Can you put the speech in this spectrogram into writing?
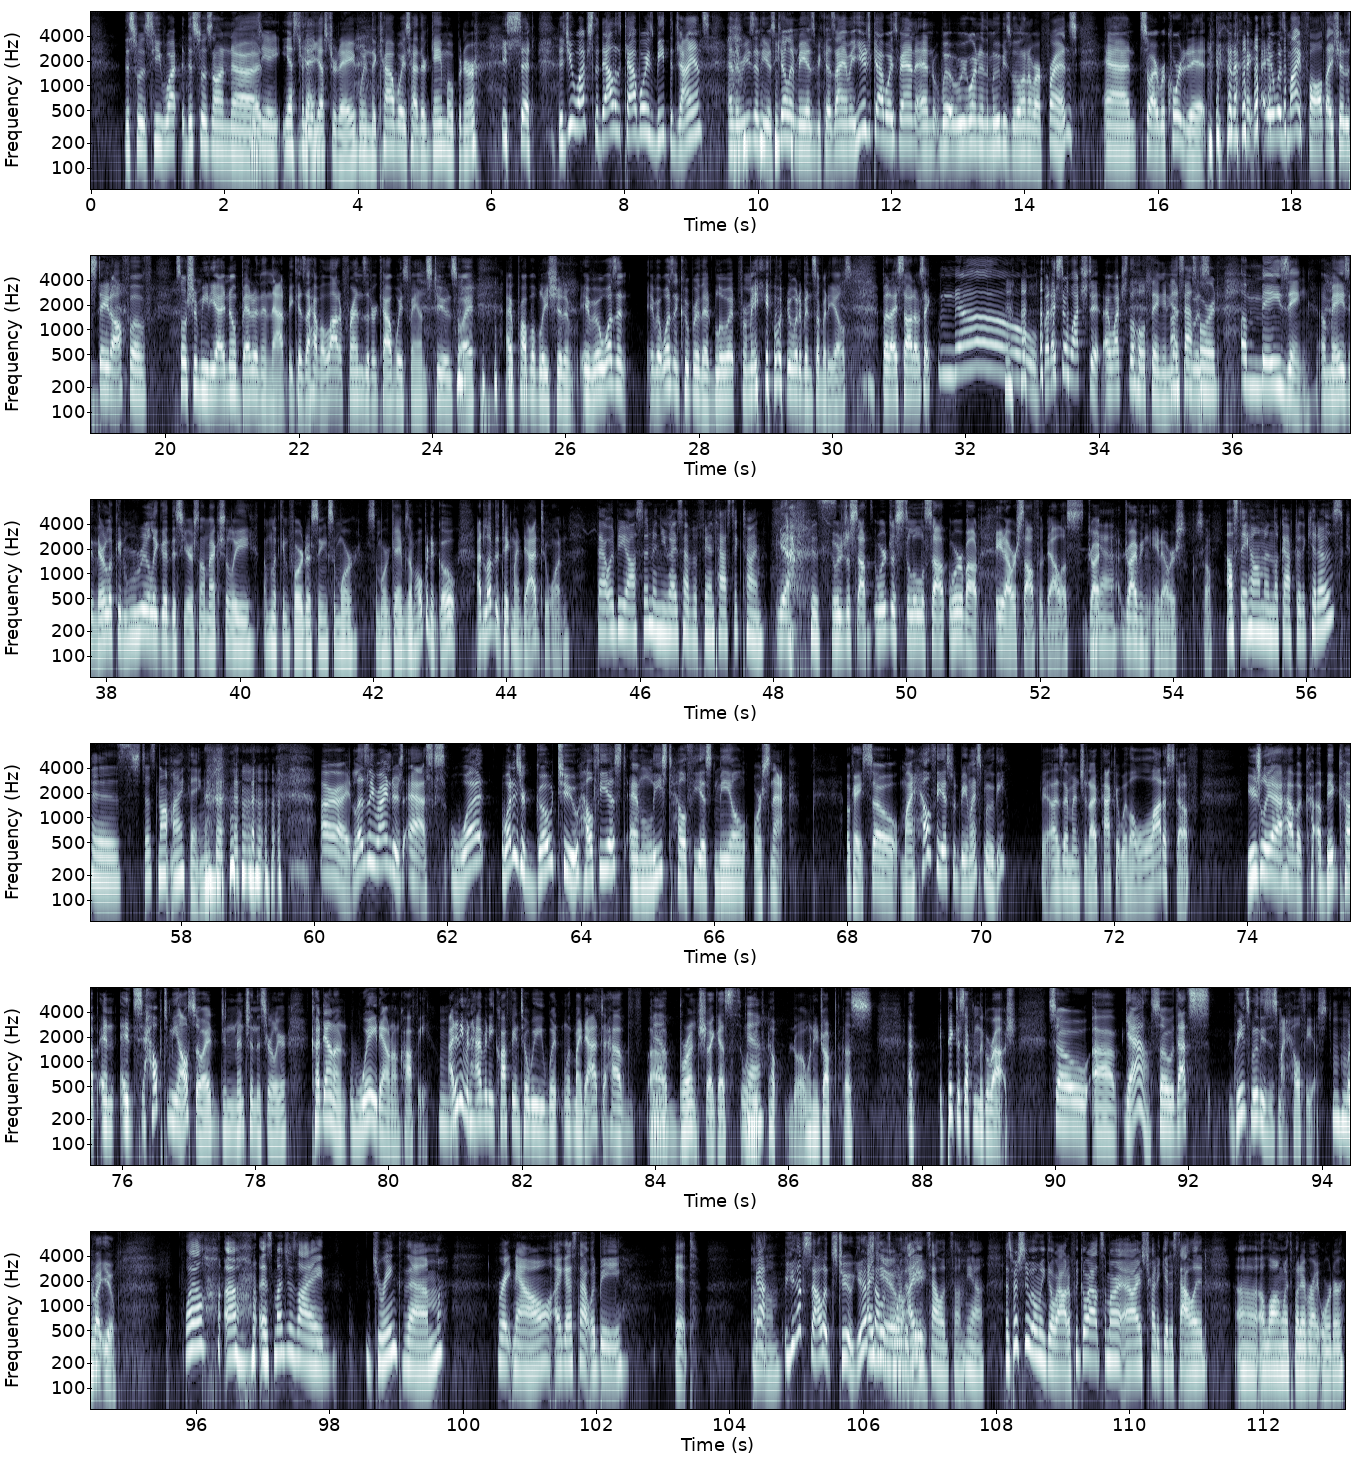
This was he. What this was on uh, Was yesterday? Yeah, yesterday when the Cowboys had their game opener. He said, "Did you watch the Dallas Cowboys beat the Giants?" And the reason he was killing me is because I am a huge Cowboys fan, and we we were going to the movies with one of our friends, and so I recorded it. And I, it was my fault. I should have stayed off of social media. I know better than that because I have a lot of friends that are Cowboys fans too. So I, I probably should have. If it wasn't if it wasn't Cooper that blew it for me, it would, have been somebody else. But I saw it. I was like, no. but I still watched it. I watched the whole thing, and yes, fast it was forward. amazing, amazing. They're looking really good this year. So I'm actually I'm looking forward to seeing some more some more games. I'm hoping to go. I'd love to take my dad to one. That would be awesome, and you guys have a fantastic time. Yeah, We're just south. We're just a little south. We're about eight hours south of Dallas. Dri- Yeah. Driving eight hours. So I'll stay home and look after the kiddos because that's not my thing. All right. Leslie Reinders asks, "What what is your go-to healthiest and least healthiest meal or snack?" Okay, so my healthiest would be my smoothie. As I mentioned, I pack it with a lot of stuff. Usually, I have a, a big cup, and it's helped me also. I didn't mention this earlier. Cut down on way down on coffee. I didn't even have any coffee until we went with my dad to have uh, Yeah. brunch. I guess when Yeah. he helped uh, when he dropped us, at, he picked us up from the garage. So uh, yeah, so that's green smoothies is my healthiest. What about you? well, uh, as much as I drink them right now, I guess that would be it. Yeah, you have salads too. You have Um, I salads do. more than I me. eat salad some, yeah. Especially when we go out. If we go out somewhere, I always try to get a salad uh, along with whatever I order.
